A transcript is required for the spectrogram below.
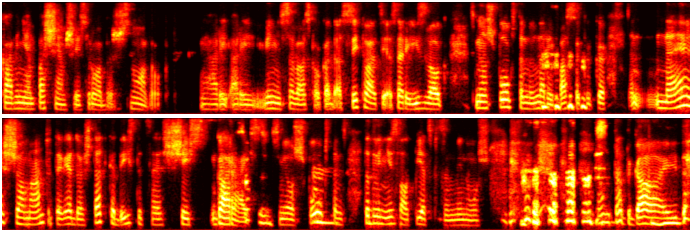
kā viņiem pašiem šīs robežas novilkt. Jā, arī, arī viņi savā kaut kādās situācijās arī izvelk smilšu pulksteni un arī pasaka, ka nē, šo mantu tev iedošu tad, kad iztecēs šis garais smilšu pulkstenis, tad viņi izvelk 15 minūšu un tad gaida.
